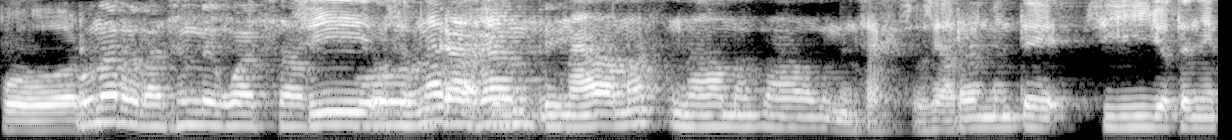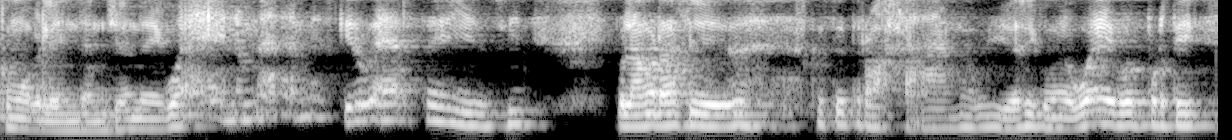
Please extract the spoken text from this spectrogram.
por... Una relación de WhatsApp. Sí, o sea, una cagante. relación nada más, nada más, nada más de mensajes. O sea, realmente sí, yo tenía como que la intención de, güey, no mames, quiero verte. Y así, pues la morra así, es que estoy trabajando. Y yo así como, güey, voy por ti.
